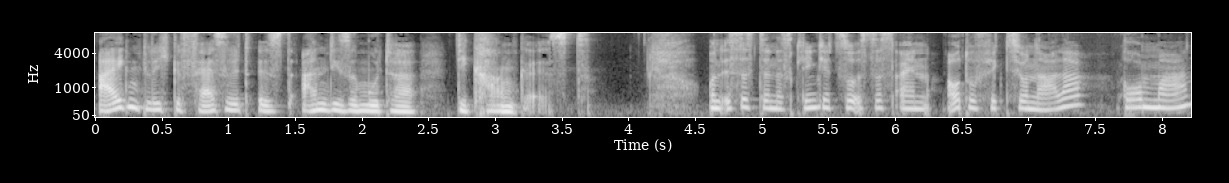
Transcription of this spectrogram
eigentlich gefesselt ist an diese Mutter, die krank ist. Und ist es denn, das klingt jetzt so, ist das ein autofiktionaler Roman?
